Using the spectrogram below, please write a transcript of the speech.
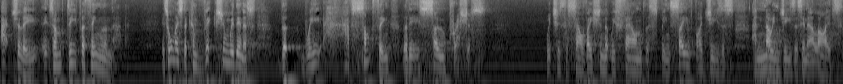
actually, it's a deeper thing than that. It's almost a conviction within us that we have something that is so precious, which is the salvation that we found that's been saved by Jesus and knowing Jesus in our lives.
